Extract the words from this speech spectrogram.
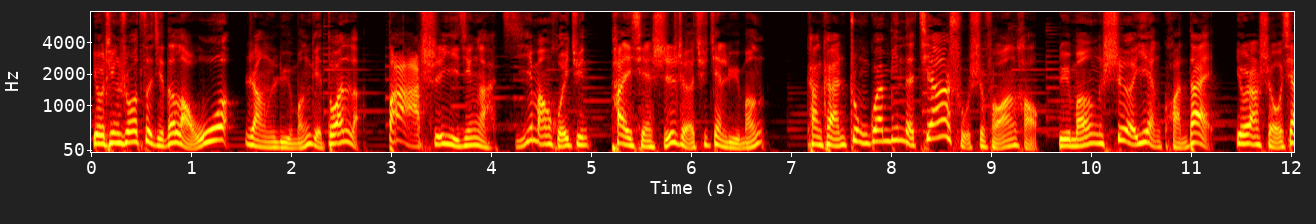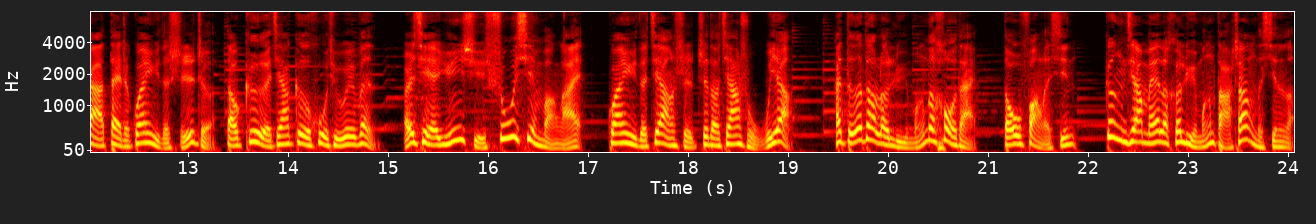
又听说自己的老窝让吕蒙给端了，大吃一惊啊！急忙回军，派遣使者去见吕蒙，看看众官兵的家属是否安好。吕蒙设宴款待，又让手下带着关羽的使者到各家各户去慰问，而且允许书信往来。关羽的将士知道家属无恙，还得到了吕蒙的后代，都放了心，更加没了和吕蒙打仗的心了。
